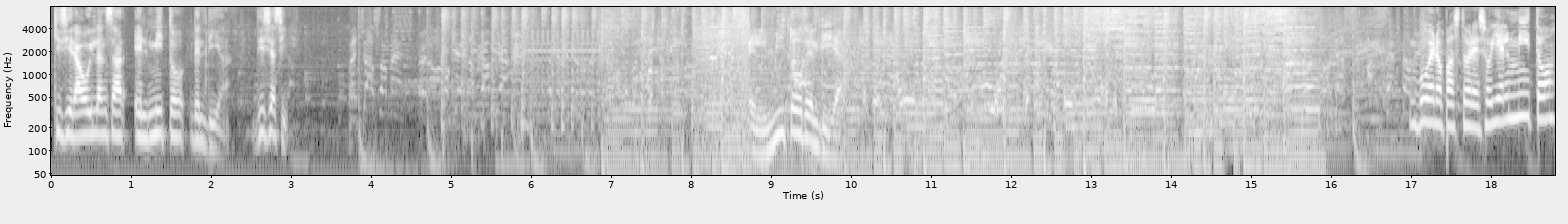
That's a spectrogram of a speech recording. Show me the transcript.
quisiera hoy lanzar el mito del día. Dice así. El mito del día. Bueno, pastores, hoy el mito,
